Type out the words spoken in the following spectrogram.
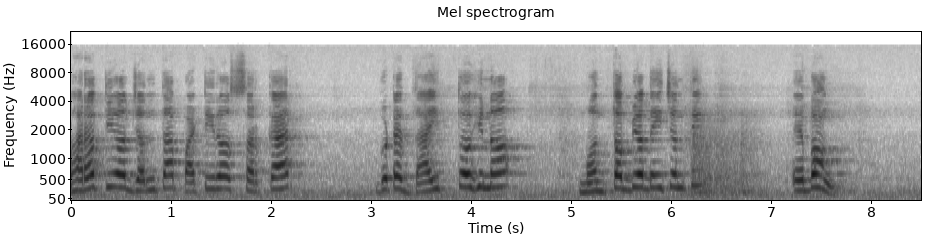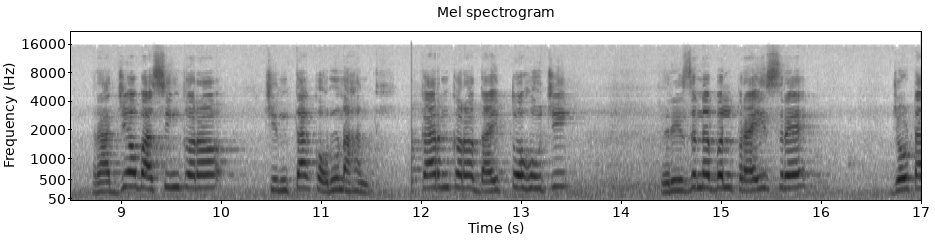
ଭାରତୀୟ ଜନତା ପାର୍ଟିର ସରକାର ଗୋଟେ ଦାୟିତ୍ୱହୀନ ମନ୍ତବ୍ୟ ଦେଇଛନ୍ତି। ଏବଂ ରାଜ୍ୟବାସୀଙ୍କର ଚିନ୍ତା କରୁନାହାନ୍ତି। ସରକାରଙ୍କର ଦାୟିତ୍ୱ ହେଉଛି ରିଜନେବଲ୍ ପ୍ରାଇସ୍ରେ ଯେଉଁଟା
